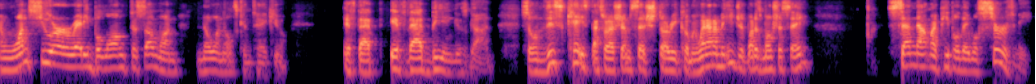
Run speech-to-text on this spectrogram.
And once you are already belong to someone, no one else can take you. If that if that being is God. So in this case, that's what Hashem says, Shtari we went out of Egypt, what does Moshe say? Send out my people, they will serve me.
